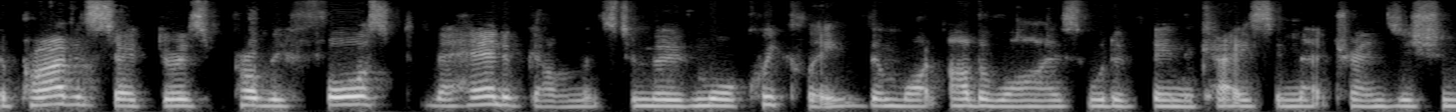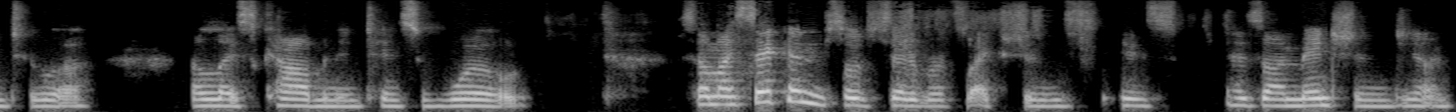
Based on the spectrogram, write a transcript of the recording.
the private sector has probably forced the hand of governments to move more quickly than what otherwise would have been the case in that transition to a, a less carbon intensive world. So my second sort of set of reflections is, as I mentioned, you know,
